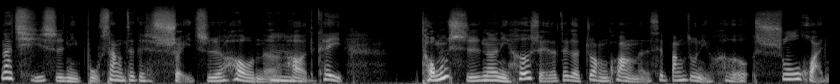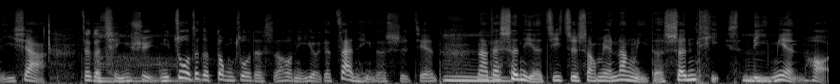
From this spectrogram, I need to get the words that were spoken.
那其实你补上这个水之后呢，哈，可以。同时呢，你喝水的这个状况呢，是帮助你和舒缓一下这个情绪。你做这个动作的时候，你有一个暂停的时间。嗯，那在生理的机制上面，让你的身体里面哈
